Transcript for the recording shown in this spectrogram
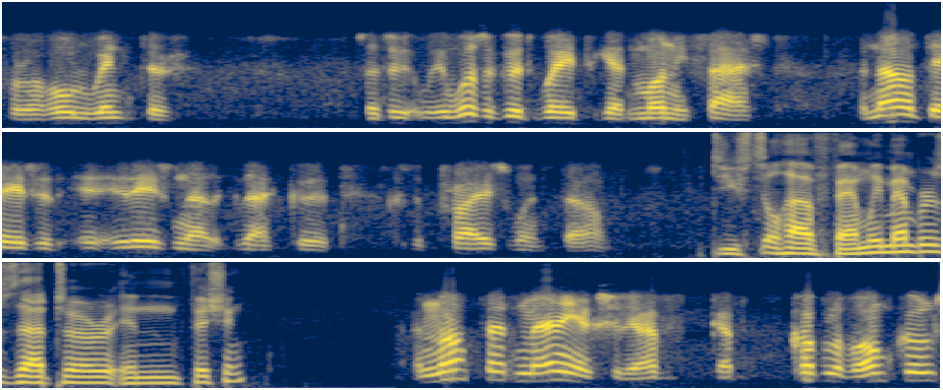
for a whole winter. So it was a good way to get money fast. But nowadays, it, it isn't that, that good because the price went down. Do you still have family members that are in fishing? And not that many actually. I've got a couple of uncles,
